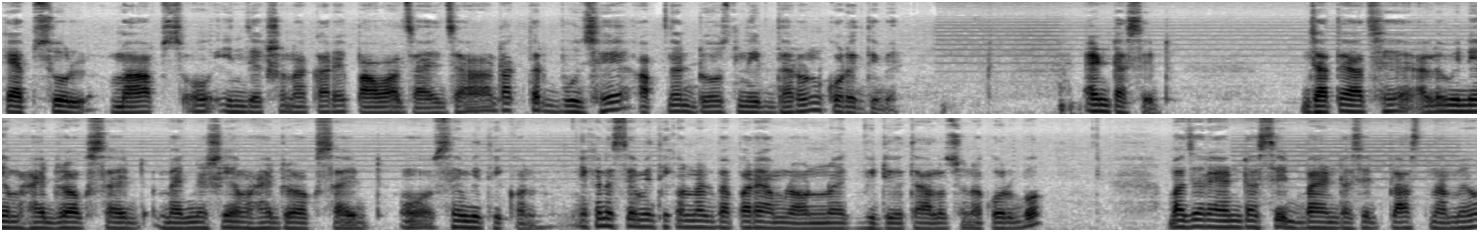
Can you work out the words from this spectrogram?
ক্যাপসুল, মাপস ও ইনজেকশন আকারে পাওয়া যায়, যা ডাক্তার বুঝে আপনার ডোজ নির্ধারণ করে দিবে। অ্যান্টাসিড, যাতে আছে অ্যালুমিনিয়াম হাইড্রোক্সাইড, ম্যাগনেসিয়াম হাইড্রোক্সাইড ও সেমিথিকন। এখানে সেমিথিকনের ব্যাপারে আমরা অন্য এক ভিডিওতে আলোচনা করব। বাজারে অ্যান্টাসিড বা অ্যান্টাসিড প্লাস নামেও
